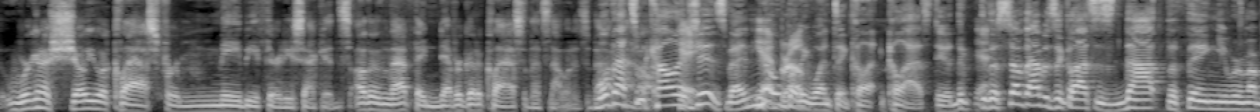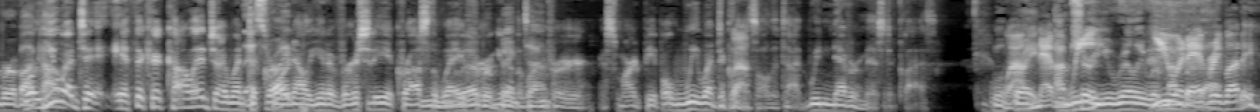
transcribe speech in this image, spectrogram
We're going to show you a class for maybe 30 seconds. Other than that, they never go to class, and that's not what it's about. Well, that's what college hey, is, man. Yeah, Nobody bro. went to cl- class, dude. The, yeah. the, stuff that happens in class is not the thing you remember about Well, college. you went to Ithaca College. I went that's to Cornell right. University across the mm, way for you know, the time. one for smart people. We went to class wow. all the time. We never missed a class. Well, wow, great. Ne- I'm we, sure you really remember you and that. everybody.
